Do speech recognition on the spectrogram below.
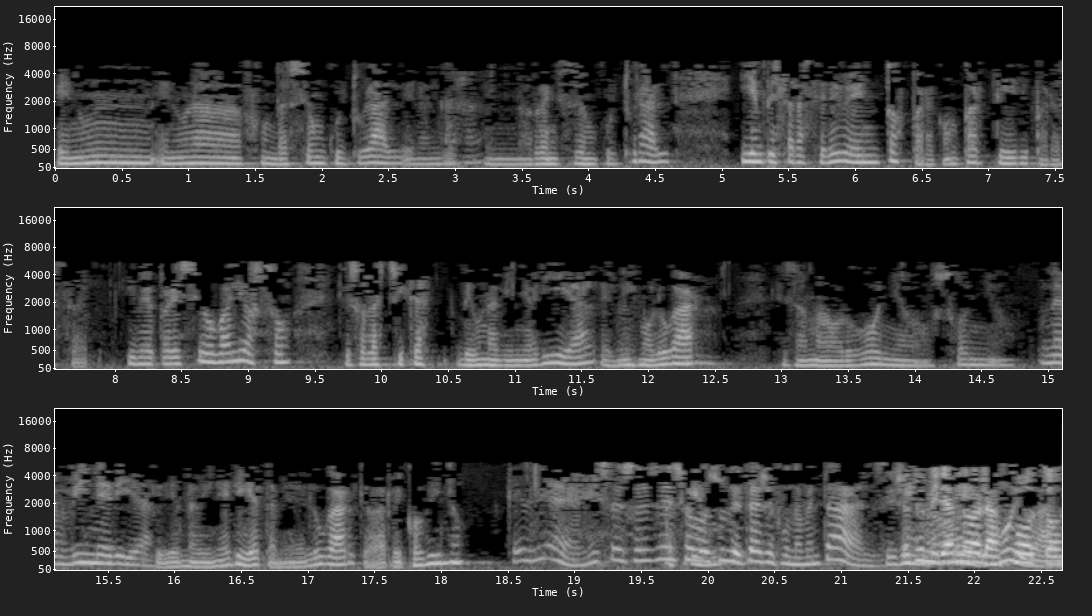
en, un, en una fundación cultural, en, algo- en una organización cultural, y empezar a hacer eventos para compartir y para hacer. Y me pareció valioso que son las chicas de una viñería del mismo lugar, que se llama Orgoño, Osoño, Una vinería. que tiene una vinería también el lugar, que va rico vino. Qué bien, eso, eso, eso, es. un detalle fundamental. Sí, yo Es estoy mirando es las fotos, válido.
